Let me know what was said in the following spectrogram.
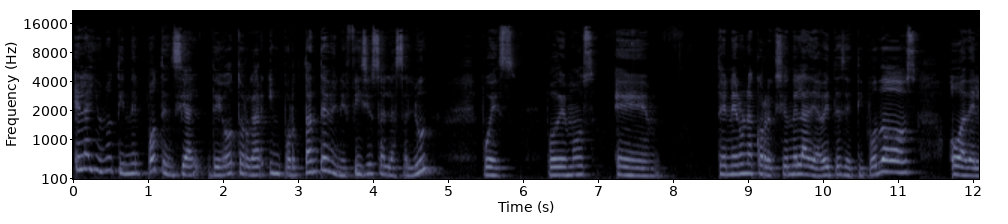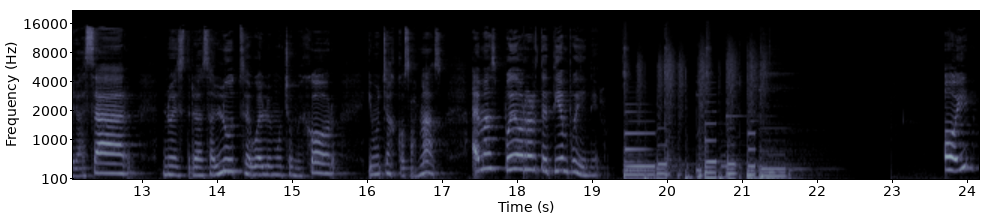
el ayuno tiene el potencial de otorgar importantes beneficios a la salud, pues podemos eh, tener una corrección de la diabetes de tipo 2 o adelgazar, nuestra salud se vuelve mucho mejor y muchas cosas más. Además, puede ahorrarte tiempo y dinero. Hoy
